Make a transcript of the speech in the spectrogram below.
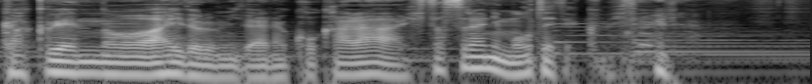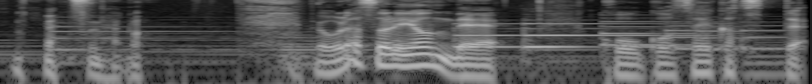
う、学園のアイドルみたいな子からひたすらにモテてくみたいなやつなの。で、俺はそれ読んで、高校生活って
